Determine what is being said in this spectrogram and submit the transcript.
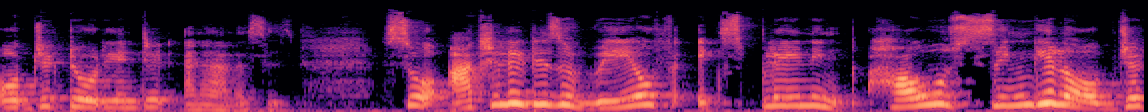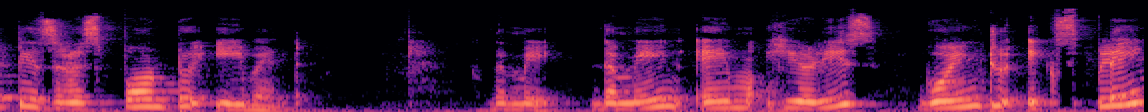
object oriented analysis? So actually it is a way of explaining how single object is respond to event. The main the main aim here is going to explain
